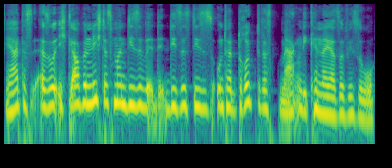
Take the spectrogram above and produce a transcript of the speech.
Ja, das, also ich glaube nicht, dass man diese, dieses, dieses Unterdrückte, das merken die Kinder ja sowieso.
